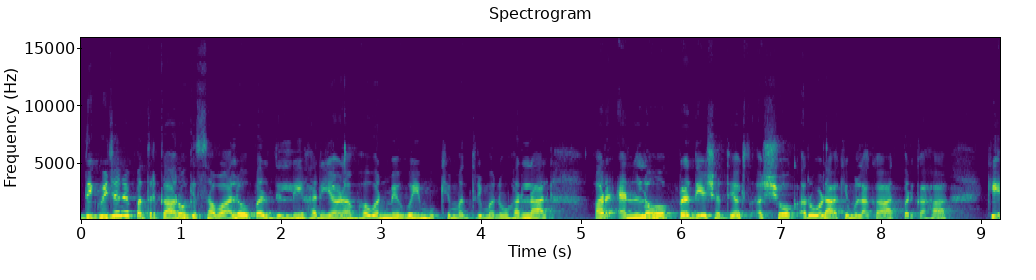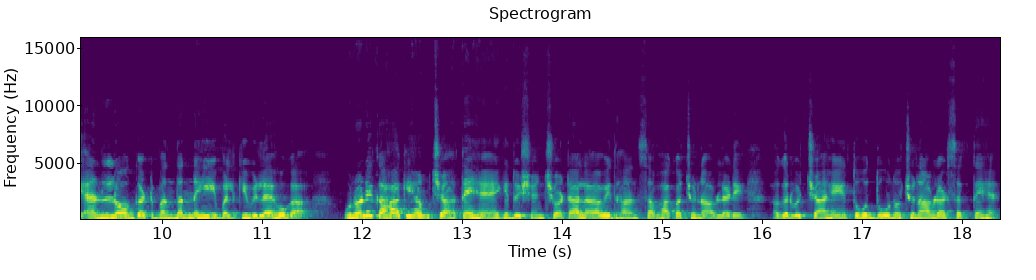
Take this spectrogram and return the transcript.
दिग्विजय ने पत्रकारों के सवालों पर दिल्ली हरियाणा भवन में हुई मुख्यमंत्री मनोहर लाल और एनलो प्रदेश अध्यक्ष अशोक अरोड़ा की मुलाकात पर कहा कि एनलो गठबंधन नहीं, बल्कि विलय होगा। उन्होंने कहा कि हम चाहते हैं कि दुष्यंत चौटाला विधानसभा का चुनाव लड़े। अगर वो चाहें तो वो दोनों चुनाव लड़ सकते हैं।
